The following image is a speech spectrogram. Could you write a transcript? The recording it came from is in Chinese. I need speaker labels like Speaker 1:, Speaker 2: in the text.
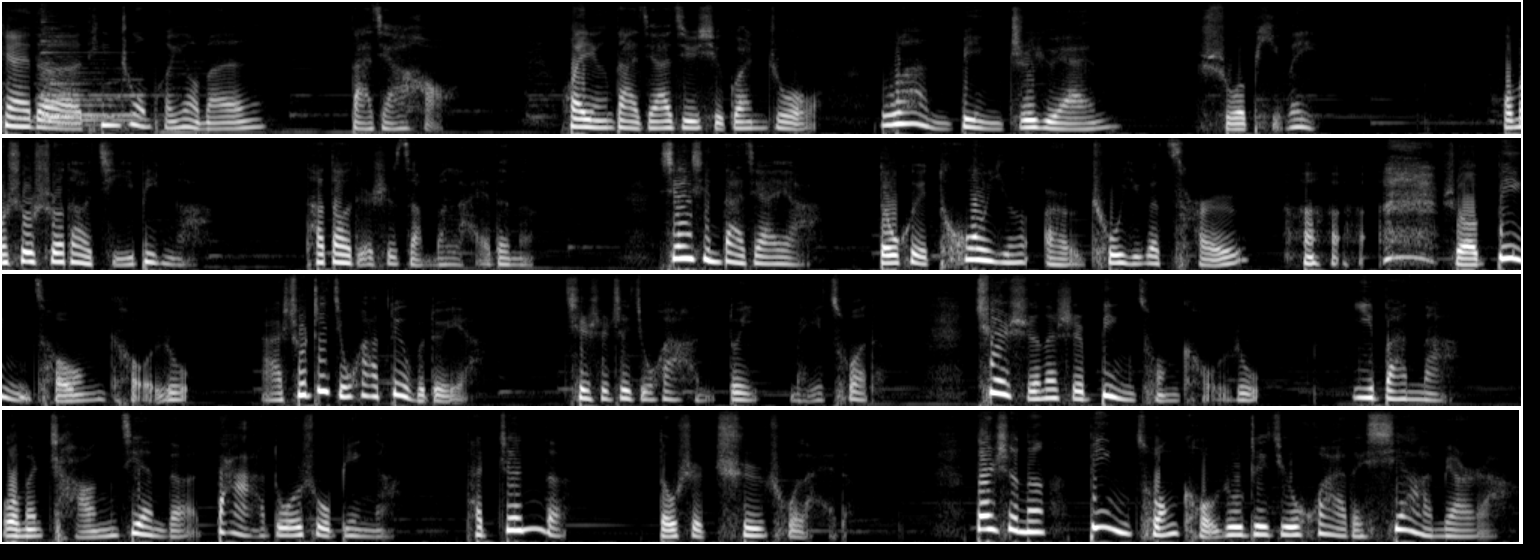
Speaker 1: 亲爱的听众朋友们，大家好！欢迎大家继续关注《万病之源说脾胃》。我们说说到疾病啊，它到底是怎么来的呢？相信大家呀都会脱颖而出一个词儿，说“病从口入”。啊，说这句话对不对呀？其实这句话很对，没错的。确实呢，是病从口入。一般呐，我们常见的大多数病啊，它真的都是吃出来的。但是呢，“病从口入”这句话的下面啊，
